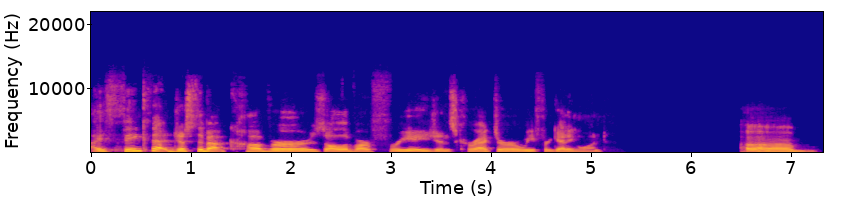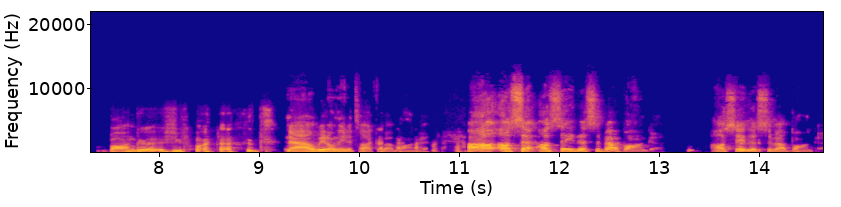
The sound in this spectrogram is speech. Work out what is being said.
I think that just about covers all of our free agents, correct? Or are we forgetting one? Uh, Bonga, if you want. No, we don't need to talk about Bonga. I'll, I'll say I'll say this about Bonga. I'll say this about Bonga.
